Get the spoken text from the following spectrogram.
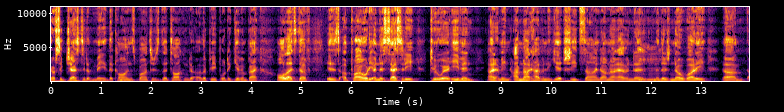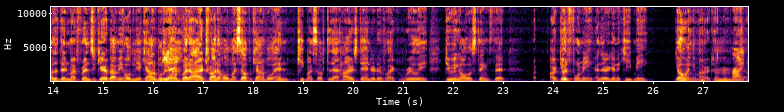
are suggested of me the calling sponsors the talking to other people to giving back all that stuff is a priority a necessity to where even I, I mean I'm not having to get sheets signed I'm not having to there's nobody um, other than my friends who care about me holding me accountable today Yeah. but I try to hold myself accountable and keep myself to that higher standard of like really doing all those things that are, are good for me and they're going to keep me going in my recovery. Right. So.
